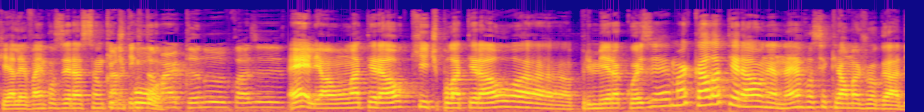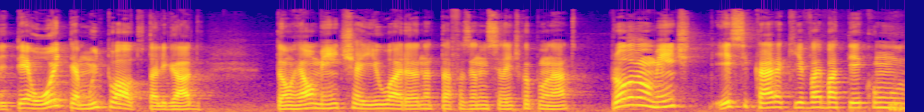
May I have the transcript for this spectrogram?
Que é levar em consideração O que, cara tipo. tem que estar marcando quase. É, ele é um lateral que, tipo, lateral, a primeira coisa é marcar a lateral, né? Não é você criar uma jogada. E ter 8 é muito alto, tá ligado? Então, realmente, aí o Arana tá fazendo um excelente campeonato. Provavelmente, esse cara aqui vai bater com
